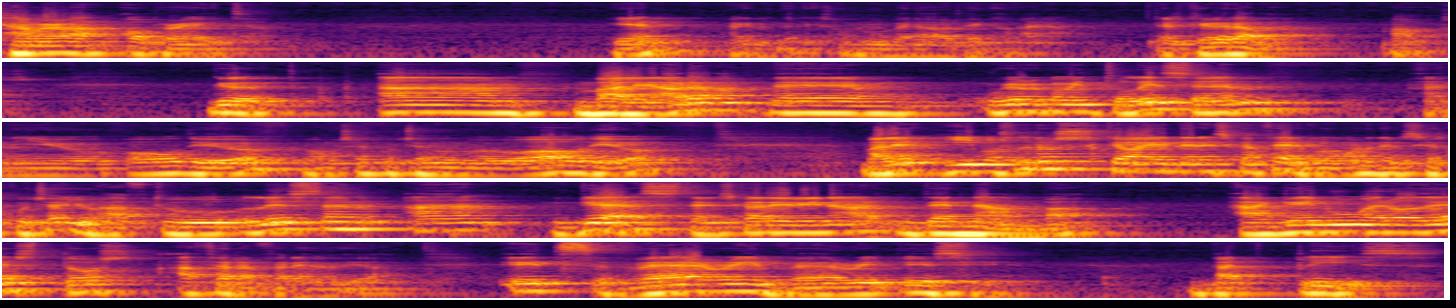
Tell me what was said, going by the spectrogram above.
Camera operator. Bien, ahí lo tenéis, un operador de cámara. El que graba. Vamos. Good. Um, vale, ahora eh, we are going to listen a new audio. Vamos a escuchar un nuevo audio. ¿Vale? ¿Y vosotros qué tenéis que hacer? Pues bueno, tenéis que escuchar. You have to listen and guess. Tenéis que adivinar the number. ¿A qué número de estos hace referencia? It's very, very easy. But please,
